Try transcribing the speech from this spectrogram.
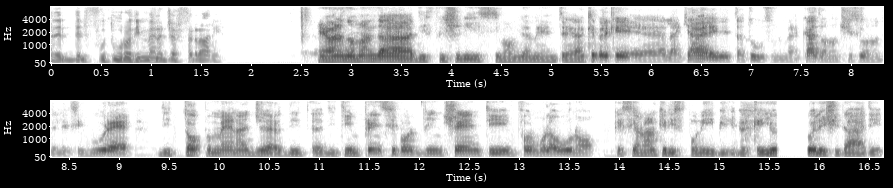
del, del futuro team manager Ferrari? È una domanda difficilissima, ovviamente, anche perché eh, la chiave l'hai detta tu, sul mercato non ci sono delle figure di top manager, di, eh, di, team principal vincenti in Formula 1 che siano anche disponibili, perché io voi li citati,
